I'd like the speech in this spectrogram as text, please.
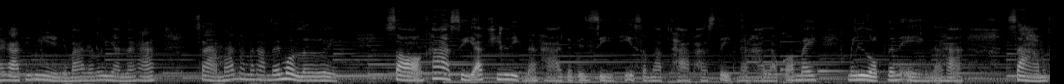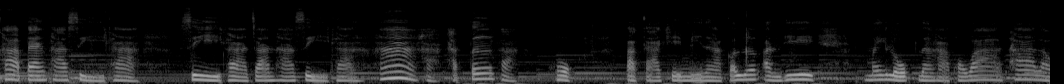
นะคะ ที่มีอยู่ในบ้านนักเรียนนะคะ สามารถนำมาทำได้หมดเลย 2 ค่ะ สีอะคริลิกนะคะ จะเป็นสีที่สำหรับทาพลาสติกนะคะ แล้วก็ไม่ไม่ลบนั่นเองนะคะ 3 ค่ะ แปรงทาสีค่ะ 4 ค่ะ จานทาสีค่ะ 5 ค่ะ คัตเตอร์ค่ะ 6 ปากกาเคมีนะคะก็เลือกอันที่ ไม่ลบนะคะ เพราะว่าถ้าเรา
